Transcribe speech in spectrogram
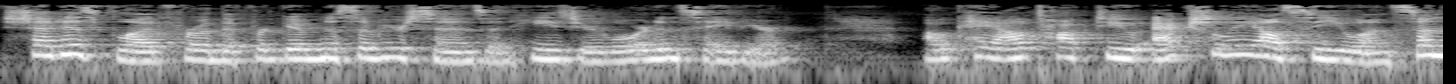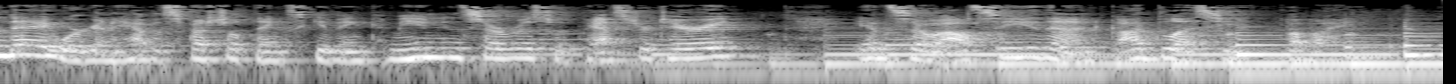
shed his blood for the forgiveness of your sins and he's your Lord and Savior. Okay, I'll talk to you. Actually, I'll see you on Sunday. We're going to have a special Thanksgiving communion service with Pastor Terry. And so I'll see you then. God bless you. Bye bye.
